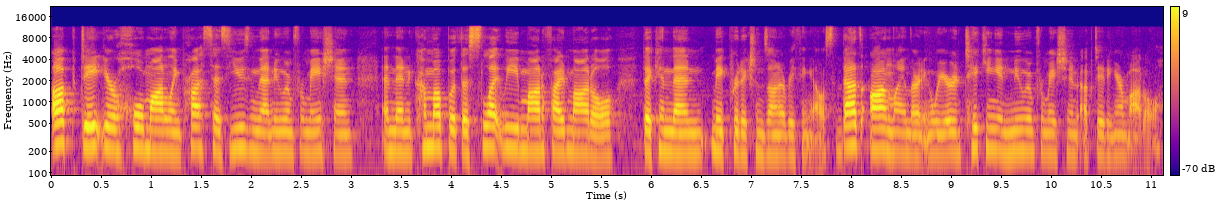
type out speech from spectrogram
update your whole modeling process using that new information and then come up with a slightly modified model that can then make predictions on everything else. That's online learning where you're taking in new information and updating your model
